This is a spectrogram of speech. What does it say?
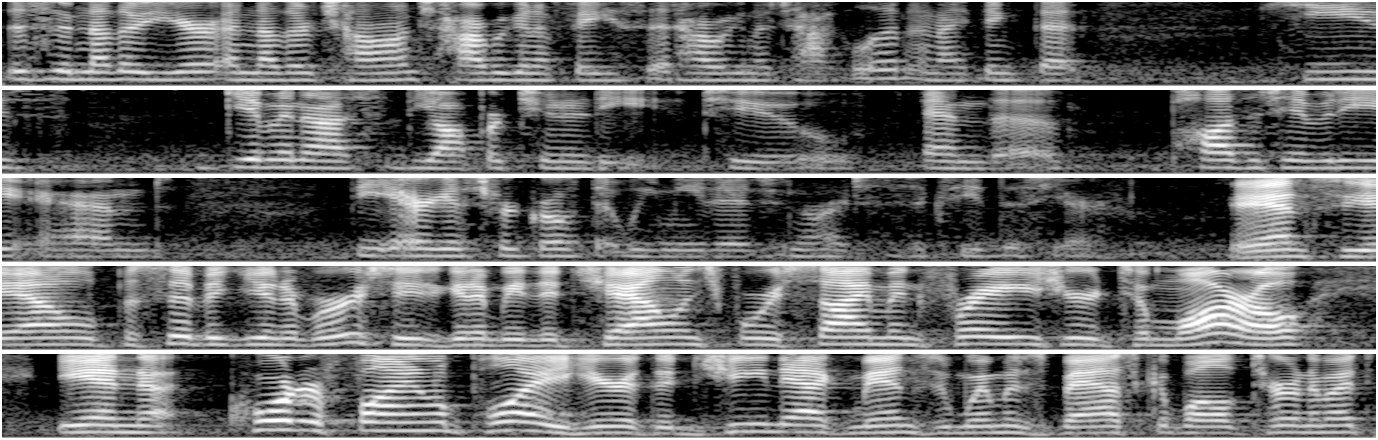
this is another year, another challenge. How are we going to face it? How are we going to tackle it? And I think that he's given us the opportunity to, and the positivity and the areas for growth that we needed in order to succeed this year. And Seattle Pacific University is going to be the challenge for Simon Fraser tomorrow in quarterfinal play here at the GNAC Men's and Women's Basketball Tournament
